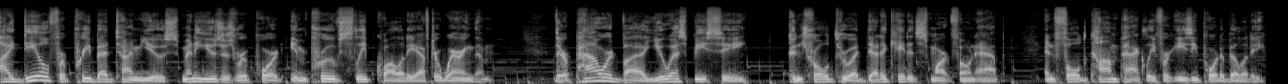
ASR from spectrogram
Ideal for pre-bedtime use, many users report improved sleep quality after wearing them. They're powered via USB-C, controlled through a dedicated smartphone app, and fold compactly for easy portability.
